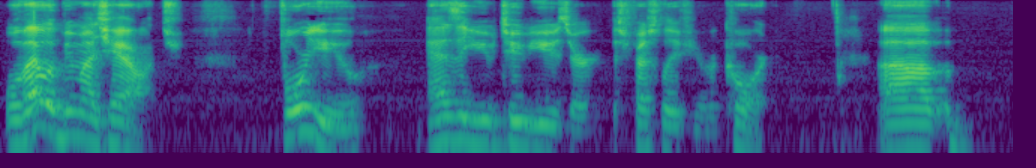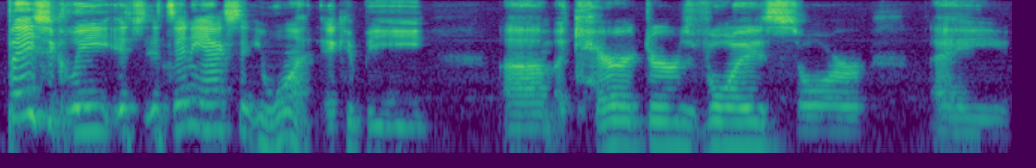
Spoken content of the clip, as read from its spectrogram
Well, that would be my challenge for you as a YouTube user, especially if you record. Uh, basically, it's, it's any accent you want. It could be um, a character's voice or a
